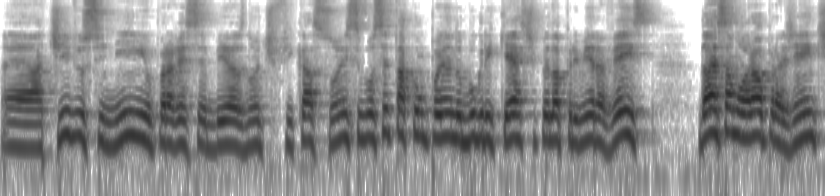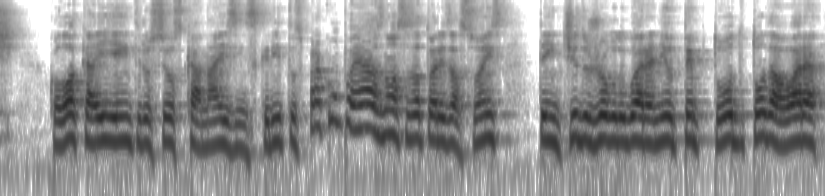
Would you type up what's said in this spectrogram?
é, ative o sininho para receber as notificações. Se você está acompanhando o Bugrecast pela primeira vez, dá essa moral para gente, coloca aí entre os seus canais inscritos para acompanhar as nossas atualizações. Tem tido o jogo do Guarani o tempo todo, toda hora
